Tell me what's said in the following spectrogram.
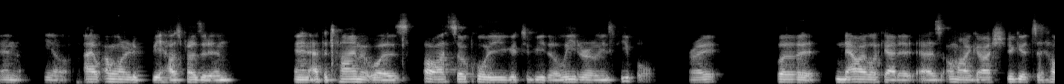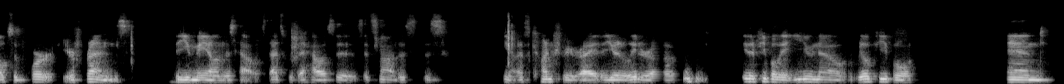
and you know, I, I wanted to be house president, and at the time, it was, oh, that's so cool. You get to be the leader of these people, right? But now I look at it as, oh my gosh, you get to help support your friends that you made on this house. That's what the house is. It's not this this you know this country, right? That you're the leader of. Are people that you know, real people, and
